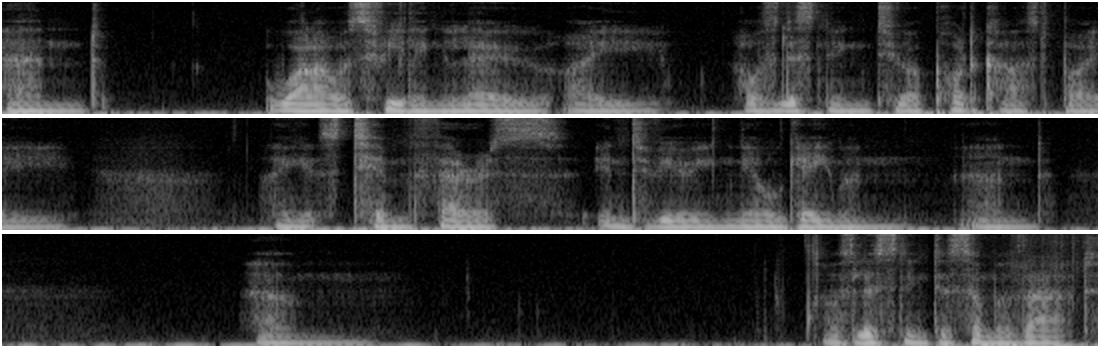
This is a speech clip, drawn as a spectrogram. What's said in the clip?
and while I was feeling low, I I was listening to a podcast by I think it's Tim Ferriss interviewing Neil Gaiman, and um, I was listening to some of that.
